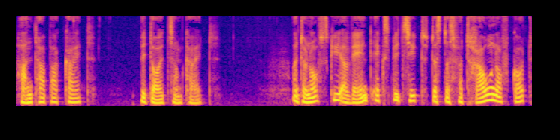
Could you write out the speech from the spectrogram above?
Handhabbarkeit, Bedeutsamkeit. Antonowski erwähnt explizit, dass das Vertrauen auf Gott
